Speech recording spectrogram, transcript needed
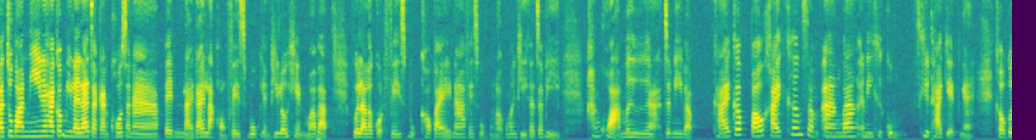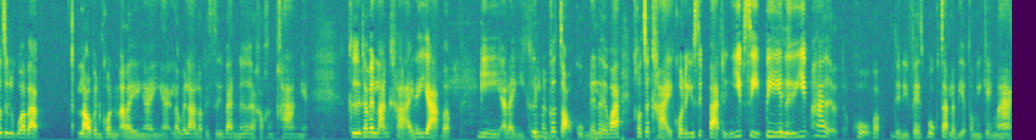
ปัจจุบันนี้นะคะก็มีรายได้จากการโฆษณาเป็นรายได้หลักของ Facebook อย่างที่เราเห็นว่าแบบเวลาเรากด Facebook เข้าไปหน้า Facebook ของเราก็บางทีก็จะมีข้างขวามืออะจะมีแบบ ขายกระเป๋าขายเครื่องสำอางบ้าง อันนี้คือกลุ่มคือ target ไงเขาก็จะรู้ว่าแบบเราเป็นคนอะไรยังไงเงี้ยแล้วเวลาเราไปซื้อแบนเนอร์เขาข้างๆ เนี่ย คือถ้าเป็นร้านขายเนี่ยอยากแบบมีอะไรอย่างนี้ขึ้นมันก็เจาะกลุ่มได้เลยว่า เขาจะขายคนอายุ 18 ถึง 24 ปี หรือ 25โหแบบเดี๋ยวนี้ Facebook จัดระเบียบตรงนี้เก่งมาก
